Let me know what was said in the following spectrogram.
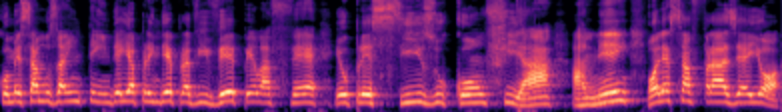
começamos a entender e aprender para viver pela fé. Eu preciso confiar. Amém? Olha essa frase aí, ó.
